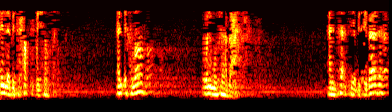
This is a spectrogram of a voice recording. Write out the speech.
إلا بتحقق شرطين الإخلاص والمتابعة. أن تأتي بالعبادة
